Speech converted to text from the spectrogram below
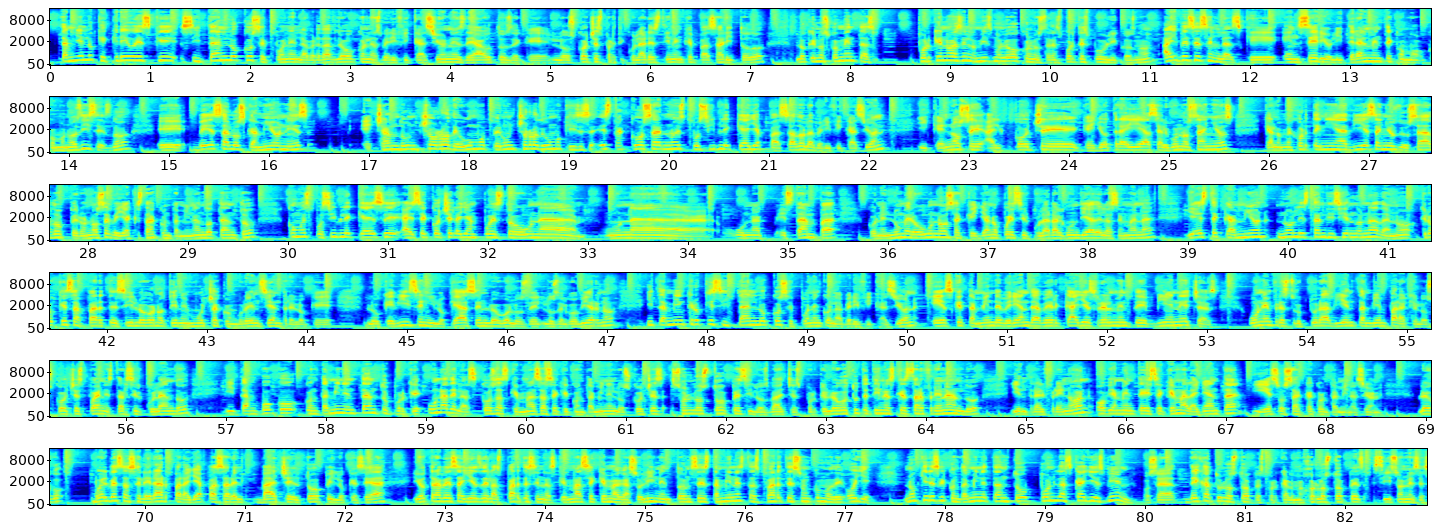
También lo que creo es que si tan locos se ponen, la verdad, luego con las verificaciones de autos, de que los coches particulares tienen que pasar y todo, lo que nos comentas, ¿por qué no hacen lo mismo luego con los transportes públicos, no? Hay veces en las que, en serio, literalmente como, como nos dices, ¿no? Eh, ves a los camiones echando un chorro de humo, pero un chorro de humo que dices, esta cosa no es posible que haya pasado la verificación y que no al coche que yo traía hace algunos años, que a lo mejor tenía 10 años de usado, pero no se veía que estaba contaminando tanto, ¿cómo es posible que a ese, a ese coche le hayan puesto una, una, una estampa con el número uno, o sea que ya no puede circular algún día de la semana, y a este camión no le están diciendo nada, ¿no? Creo que esa parte sí luego no tiene mucha congruencia entre lo que, lo que dicen y lo que hacen luego los, de, los del gobierno, y también creo que si tan locos se ponen con la verificación, es que también deberían de haber calles realmente bien hechas, una infraestructura bien también para que los coches puedan estar circulando y tampoco contaminen tanto, porque una de las cosas que más hace que contaminen los coches son los topes y los baches, porque luego tú te tienes que estar frenando y entre el frenón obviamente se quema la llanta y eso saca contaminación. Luego vuelves a acelerar para ya pasar el bache, el tope y lo que sea, y otra vez ahí es de las partes en las que más se quema gasolina, entonces también estas partes son como de, oye, no quieres que contamine tanto, pon las calles bien, o sea, deja tú los topes, porque a lo mejor los topes sí son necesarios,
